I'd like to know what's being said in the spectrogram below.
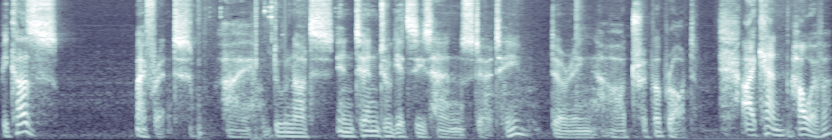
Because, my friend, I do not intend to get these hands dirty during our trip abroad. I can, however,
